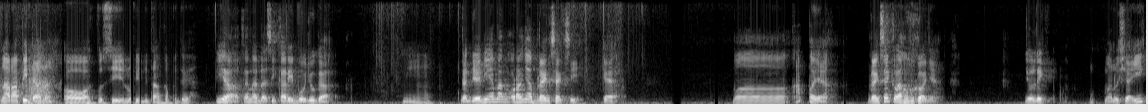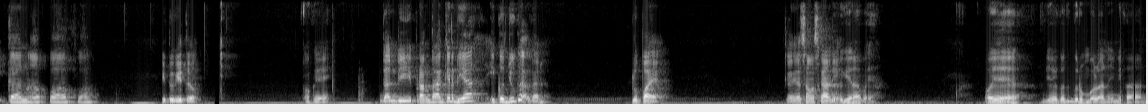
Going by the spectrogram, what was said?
narapidana. Oh, waktu si Luffy ditangkap itu ya. Iya, kan ada si Karibo juga. Hmm. Dan dia ini emang orangnya brengsek sih. Kayak me- apa ya? Brengsek lah pokoknya. Nyulik manusia ikan apa-apa. Gitu-gitu. Oke. Dan di perang terakhir dia ikut juga kan? Lupa ya? Gak ingat sama sekali. Bagian apa ya? Oh iya, iya. dia ikut gerombolan ini kan.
